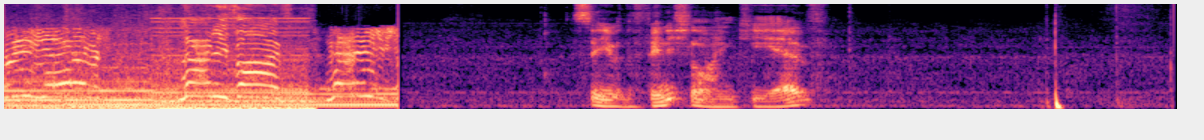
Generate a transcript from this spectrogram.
95. 90. See you at the finish line, Kiev.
